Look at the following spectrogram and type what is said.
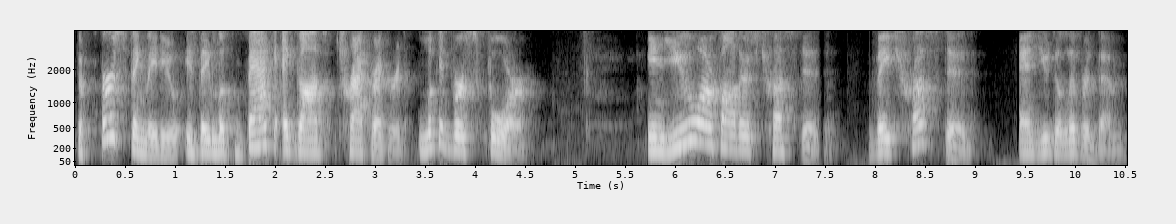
The first thing they do is they look back at God's track record. Look at verse 4. In you our fathers trusted. They trusted and you delivered them.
